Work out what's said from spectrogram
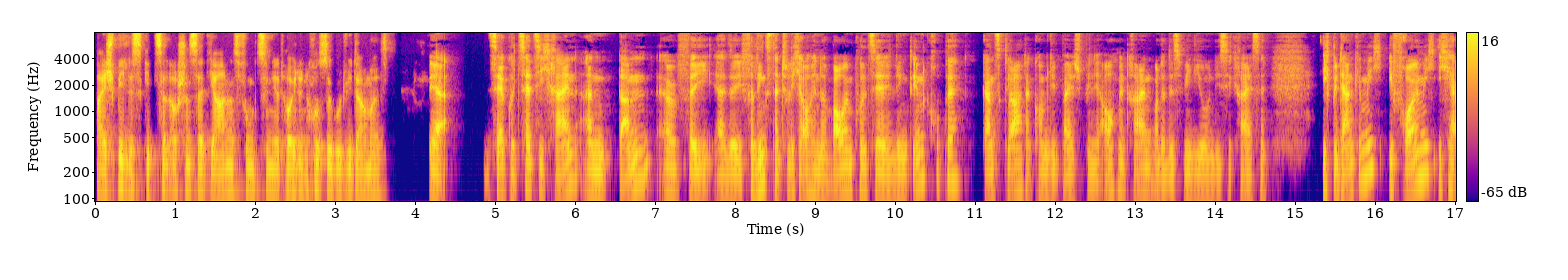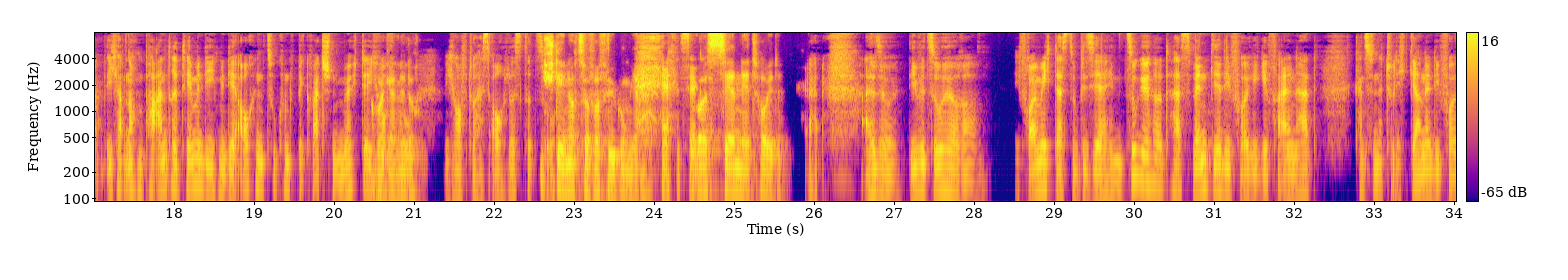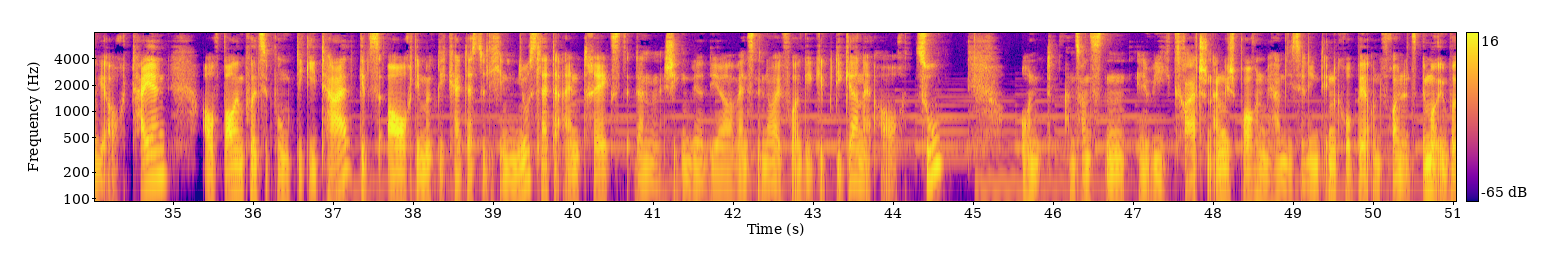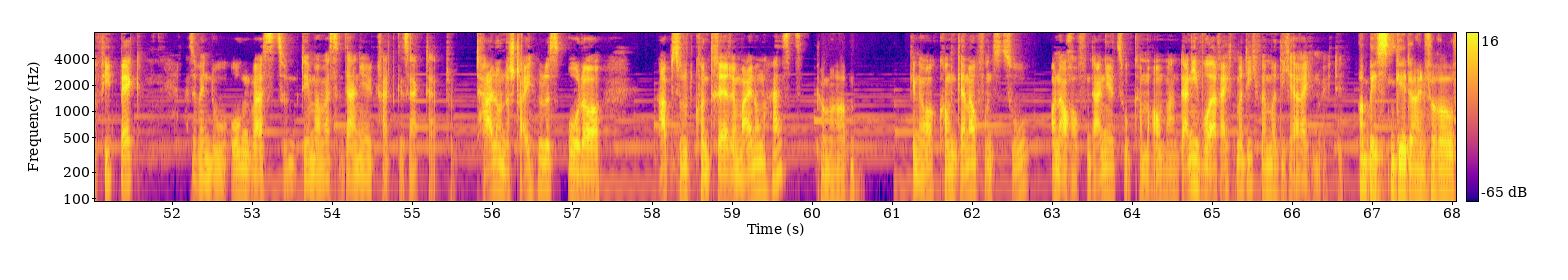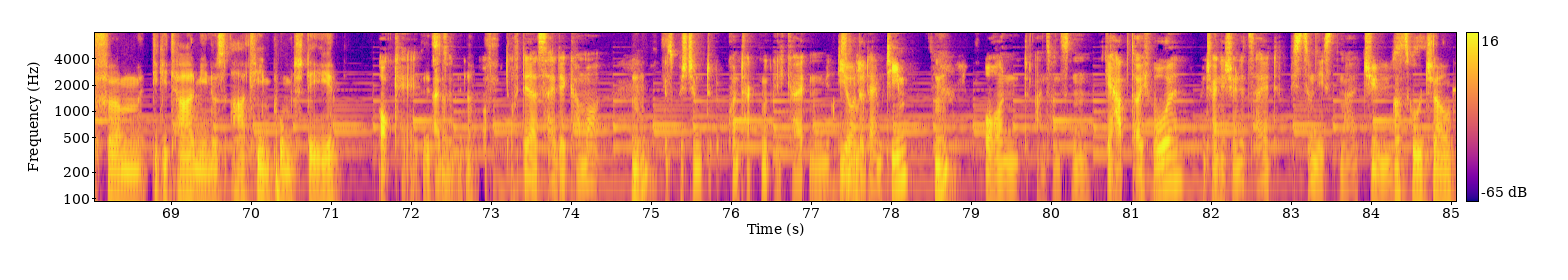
Beispiel, das gibt's halt auch schon seit Jahren und es funktioniert heute noch so gut wie damals. Ja, sehr gut. Setze ich rein. Und dann, äh, ver also ich verlinke es natürlich auch in der Bauimpulse LinkedIn-Gruppe. Ganz klar, da kommen die Beispiele auch mit rein oder das Video und diese Kreise. Ich bedanke mich. Ich freue mich. Ich habe ich hab noch ein paar andere Themen, die ich mit dir auch in Zukunft bequatschen möchte. Ich Aber hoffe, gerne du, doch. Ich hoffe, du hast auch Lust dazu. Ich stehe noch zur Verfügung, ja. sehr Du warst sehr nett heute. Also, liebe Zuhörer, ich freue mich, dass du bis hierhin zugehört hast. Wenn dir die Folge gefallen hat, kannst du natürlich gerne die Folge auch teilen. Auf bauimpulse.digital gibt es auch die Möglichkeit, dass du dich in den Newsletter einträgst. Dann schicken wir dir, wenn es eine neue Folge gibt, die gerne auch zu. Und ansonsten, wie gerade schon angesprochen, wir haben diese LinkedIn-Gruppe und freuen uns immer über Feedback. Also wenn du irgendwas zum Thema, was Daniel gerade gesagt hat, total unterstreichen würdest oder absolut konträre Meinung hast, Kann man haben. genau, komm gerne auf uns zu und auch auf den Daniel zu, kann man auch machen. Dani, wo erreicht man dich, wenn man dich erreichen möchte? Am besten geht einfach auf ähm, digital-ateam.de. Okay, Geht's also auf, auf der Seite kann man Mhm. jetzt bestimmt Kontaktmöglichkeiten mit dir Absolut. oder deinem Team. Mhm. Und ansonsten gehabt euch wohl, wünsche euch eine schöne Zeit. Bis zum nächsten Mal. Tschüss. Macht's gut, ciao.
